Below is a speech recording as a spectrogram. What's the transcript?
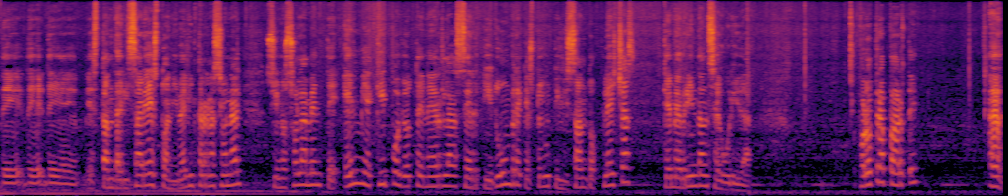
de, de, estandarizar esto a nivel internacional, sino solamente en mi equipo yo tener la certidumbre que estoy utilizando flechas que me brindan seguridad. Por otra parte, ah,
